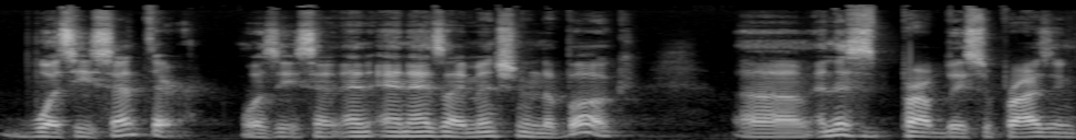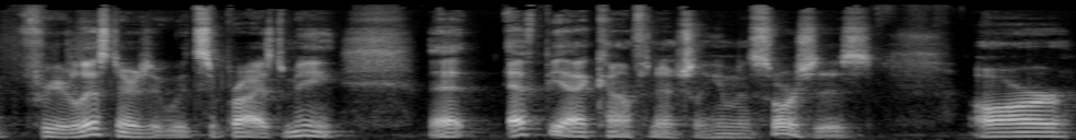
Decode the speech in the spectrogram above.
was he sent there? Was he sent? And, and as I mentioned in the book, um, and this is probably surprising for your listeners, it would surprise me that FBI confidential human sources are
